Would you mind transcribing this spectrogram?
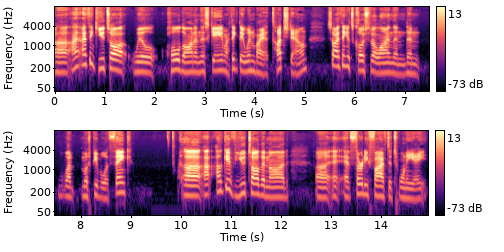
Uh, I, I think Utah will hold on in this game. I think they win by a touchdown. So I think it's closer to the line than than what most people would think. Uh, I, will give Utah the nod uh, at, at 35 to 28,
